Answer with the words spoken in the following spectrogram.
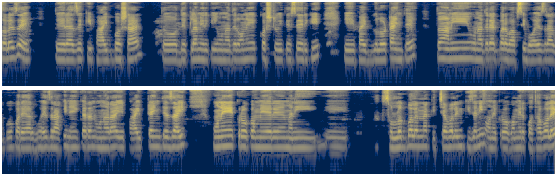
চলে যে, তো এরা যে কি পাইপ বসায় তো দেখলাম আর কি ওনাদের অনেক কষ্ট হইতেছে আর কি এই পাইপগুলো টাইনতে তো আমি ওনাদের একবার ভাবছি ভয়েস রাখব, পরে আর ভয়েস রাখি নাই, কারণ ওনারা এই পাইপ নিতে যাই অনেক রকমের মানে সল্লক বলেন না, কিচ্ছা বলেন, কি জানি অনেক রকমের কথা বলে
